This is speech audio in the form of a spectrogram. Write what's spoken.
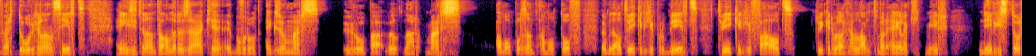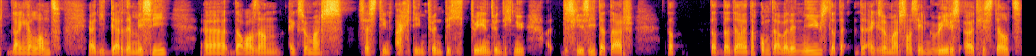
werd doorgelanceerd. En je ziet een aantal andere zaken, eh, bijvoorbeeld ExoMars. Europa wil naar Mars. Allemaal plezant, allemaal tof. We hebben dat al twee keer geprobeerd, twee keer gefaald, twee keer wel geland, maar eigenlijk meer neergestort dan geland. Ja, die derde missie, uh, dat was dan ExoMars 16, 18, 20, 22 nu. Dus je ziet dat daar dat, dat, dat, dat, komt dat wel in het nieuws, dat de, de ExoMars-lancering weer is uitgesteld,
